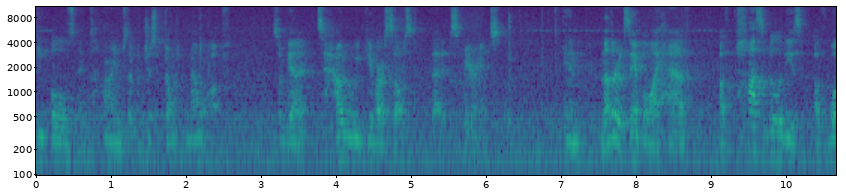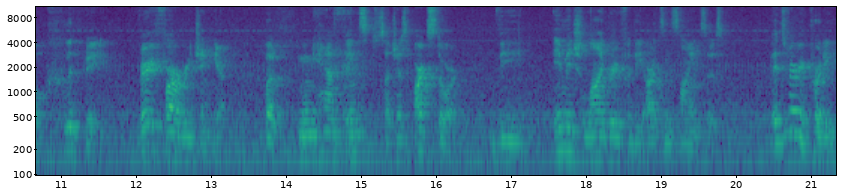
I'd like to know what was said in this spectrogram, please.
peoples, and times that we just don't know of. So again, it's how do we give ourselves that experience? And another example I have of possibilities of what could be, very far reaching here, but when we have things such as ARTstor, the image library for the arts and sciences, it's very pretty.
